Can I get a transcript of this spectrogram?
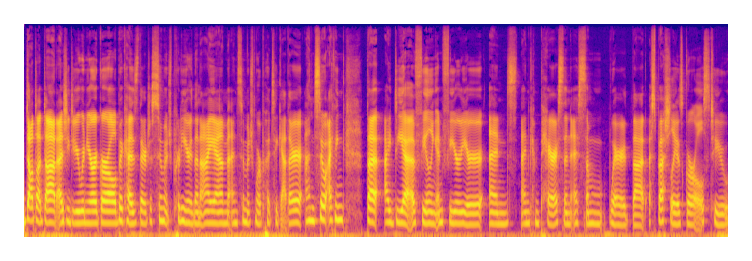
dot dot dot as you do when you're a girl because they're just so much prettier than I am and so much more put together. And so I think that idea of feeling inferior and and comparison is somewhere that especially as girls too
